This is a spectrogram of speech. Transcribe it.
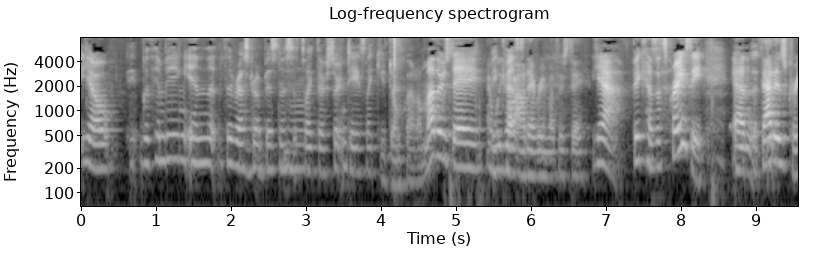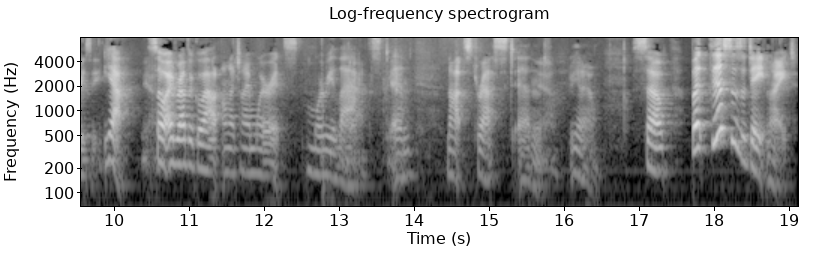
you know, with him being in the, the restaurant business, it's like there are certain days like you don't go out on Mother's Day, Mm-hmm. And we go out every Mother's Day. Yeah, because it's crazy, and That is crazy. yeah. Yeah. So I'd rather go out on a time where it's more relaxed and not stressed, and Yeah. you know. So, but this is a date night.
